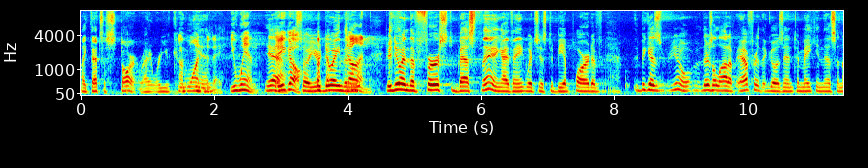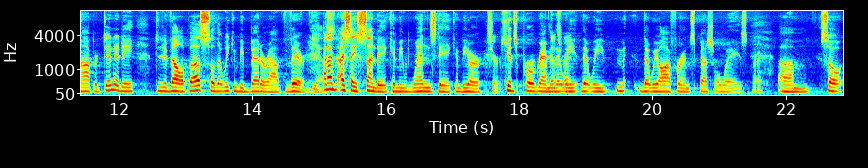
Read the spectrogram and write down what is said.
Like that's a start, right? Where you come. You won in. today. You win. Yeah. There you go. So you're doing the done. you're doing the first best thing, I think, which is to be a part of because you know there's a lot of effort that goes into making this an opportunity to develop us so that we can be better out there. Yes. And I'm, I say Sunday, it can be Wednesday, it can be our Sure. kids programming That's that right. we that we that we offer in special ways. Right. Um, so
